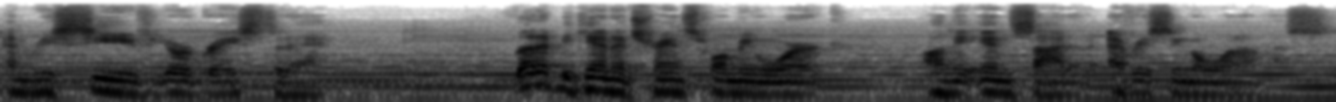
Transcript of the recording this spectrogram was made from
and receive your grace today. Let it begin a transforming work on the inside of every single one of us.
